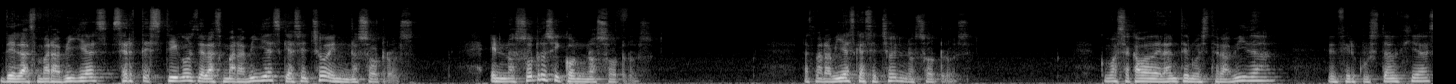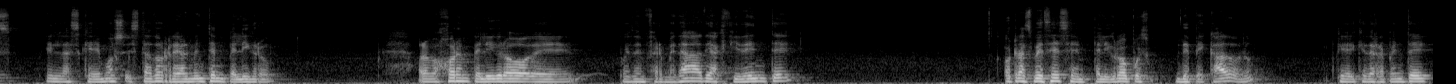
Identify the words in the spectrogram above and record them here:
de las maravillas, ser testigos de las maravillas que has hecho en nosotros, en nosotros y con nosotros. Las maravillas que has hecho en nosotros. Cómo has sacado adelante nuestra vida en circunstancias en las que hemos estado realmente en peligro. A lo mejor en peligro de, pues de enfermedad, de accidente. Otras veces en peligro pues, de pecado, ¿no? que, de repente,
